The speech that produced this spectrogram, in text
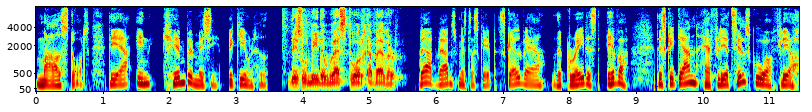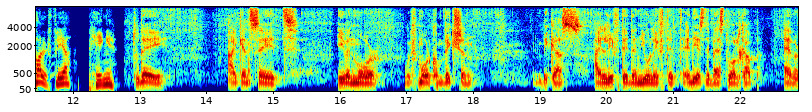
Meget stort. Det er en kæmpemæssig begivenhed. This will be the best World Cup ever. Hvert verdensmesterskab skal være the greatest ever. Det skal gerne have flere tilskuere, flere hold, flere penge. Today, I can say it even more with more conviction because I lived it and you lived it. It is the best World Cup ever.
